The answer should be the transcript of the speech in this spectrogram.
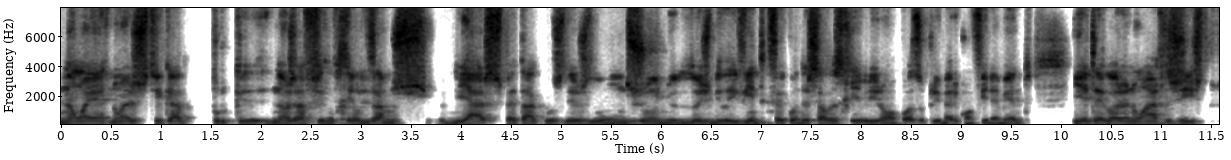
não é, não é justificado porque nós já realizamos milhares de espetáculos desde o 1 de junho de 2020, que foi quando as salas reabriram após o primeiro confinamento, e até agora não há registro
